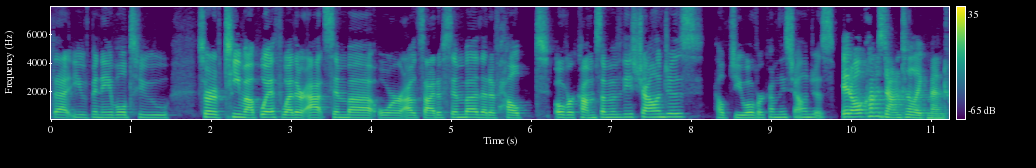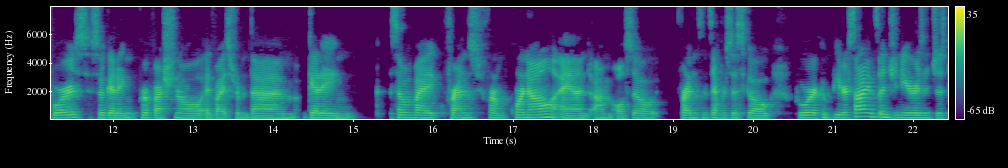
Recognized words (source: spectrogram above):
that you've been able to sort of team up with whether at Symba or outside of Symba that have helped overcome some of these challenges? Helped you overcome these challenges? It all comes down to like mentors, so getting professional advice from them, getting some of my friends from Cornell and um, also friends in San Francisco who are computer science engineers and just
